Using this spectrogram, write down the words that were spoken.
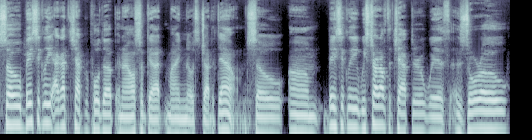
so basically, I got the chapter pulled up, and I also got my notes jotted down. So um, basically, we start off the chapter with Zoro.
